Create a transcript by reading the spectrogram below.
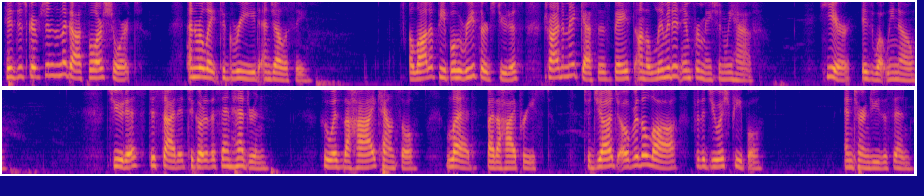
His descriptions in the gospel are short and relate to greed and jealousy. A lot of people who research Judas try to make guesses based on the limited information we have. Here is what we know Judas decided to go to the Sanhedrin, who was the high council led by the high priest to judge over the law for the Jewish people and turn Jesus in.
